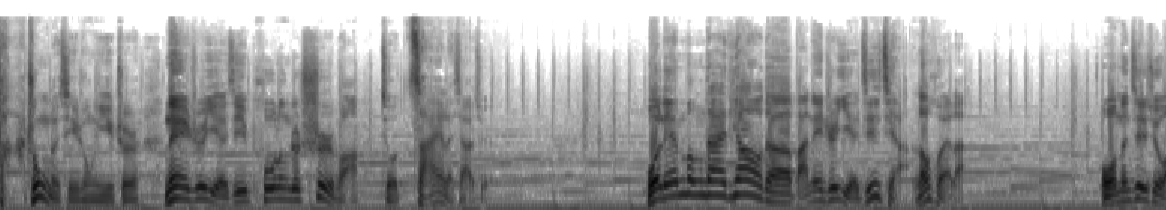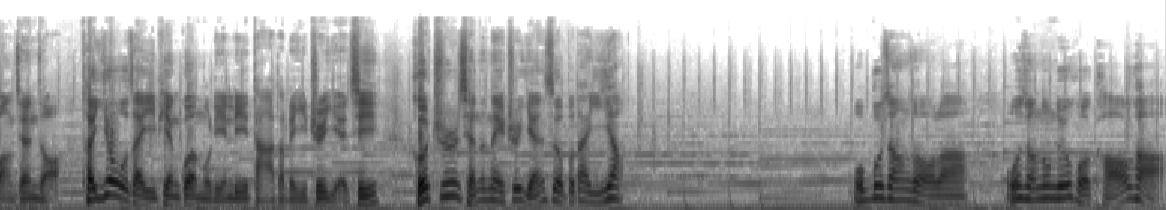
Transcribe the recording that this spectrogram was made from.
打中了其中一只，那只野鸡扑棱着翅膀就栽了下去。我连蹦带跳的把那只野鸡捡了回来。我们继续往前走，他又在一片灌木林里打到了一只野鸡，和之前的那只颜色不太一样。我不想走了，我想弄堆火烤烤。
